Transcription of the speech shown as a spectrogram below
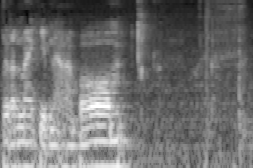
เจอกันใหม่คลิปนะครับผม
